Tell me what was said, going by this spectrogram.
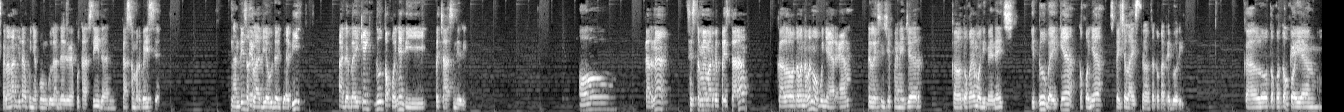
Karena kan kita punya keunggulan dari reputasi dan customer base ya. Nanti setelah dia udah jadi, ada baiknya itu tokonya dipecah sendiri. Oh, Karena sistemnya marketplace sekarang, kalau teman-teman mau punya RM, relationship manager, kalau tokonya mau di manage, itu baiknya tokonya specialized dalam satu kategori. Kalau toko-toko Oke. yang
